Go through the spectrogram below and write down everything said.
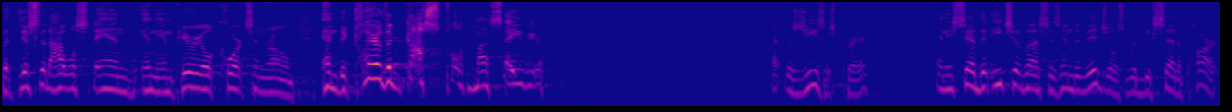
but this that I will stand in the imperial courts in Rome and declare the gospel of my Savior. That was Jesus' prayer. And he said that each of us as individuals would be set apart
